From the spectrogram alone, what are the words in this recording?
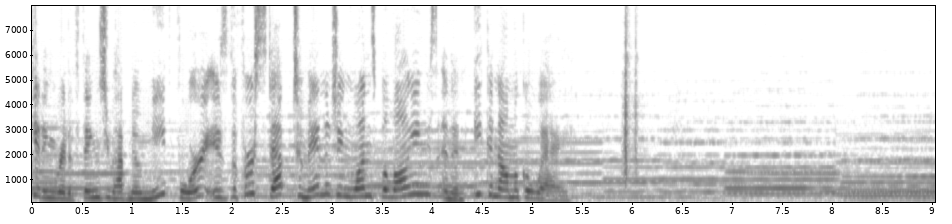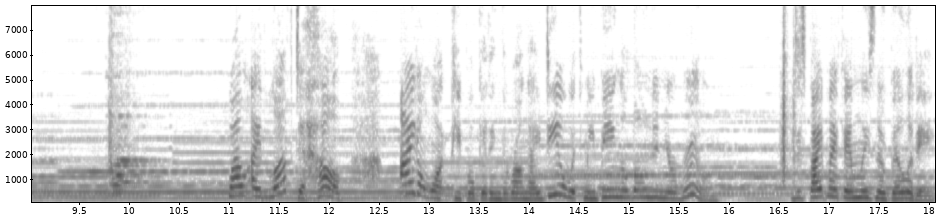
Getting rid of things you have no need for is the first step to managing one's belongings in an economical way. While I'd love to help, I don't want people getting the wrong idea with me being alone in your room. Despite my family's nobility,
